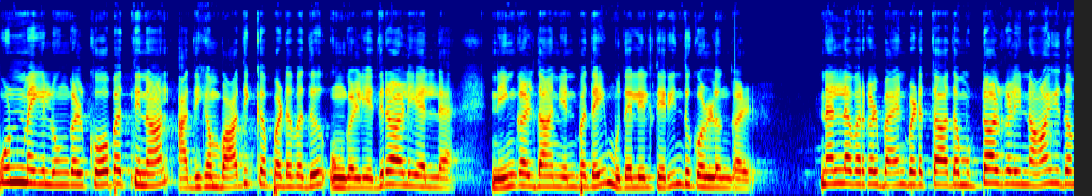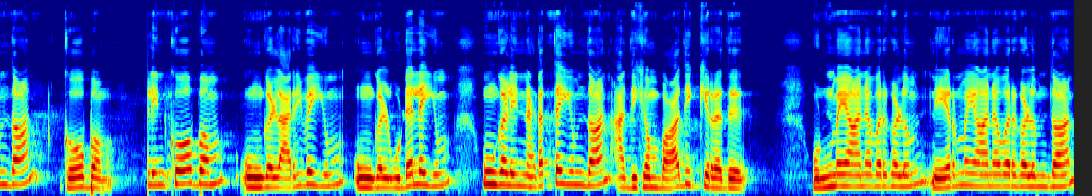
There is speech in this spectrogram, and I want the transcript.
உண்மையில் உங்கள் கோபத்தினால் அதிகம் பாதிக்கப்படுவது உங்கள் எதிராளி அல்ல. நீங்கள்தான் என்பதை முதலில் தெரிந்து கொள்ளுங்கள். நல்லவர்கள் பயன்படுத்தாத முட்டாள்களின் ஆயுதம்தான் கோபம். உங்களின் கோபம் உங்கள் அறிவையும் உங்கள் உடலையும் உங்களின் நடத்தையும் தான் அதிகம் பாதிக்கிறது. உண்மையானவர்களும் நேர்மையானவர்களும் தான்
